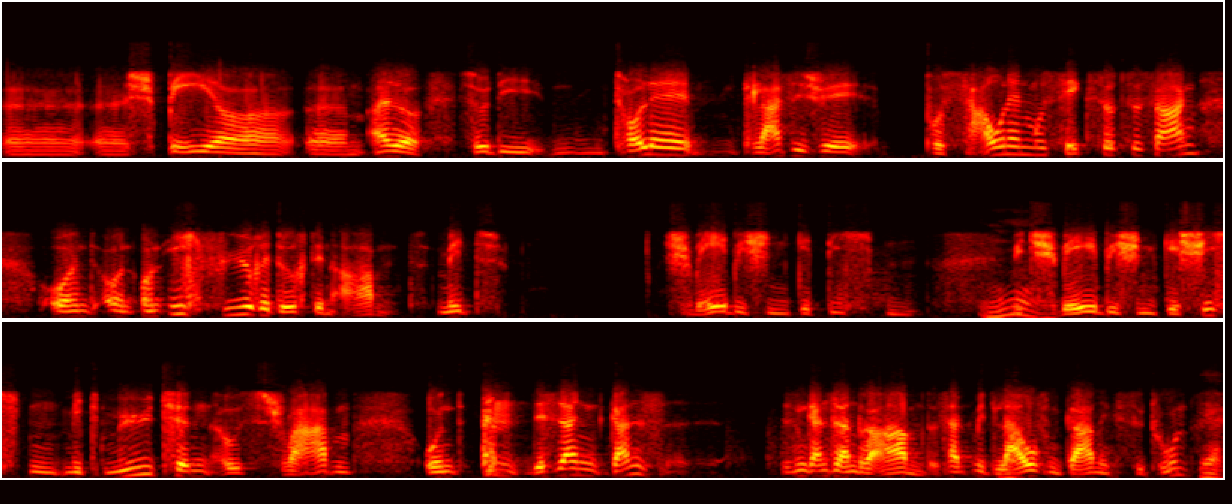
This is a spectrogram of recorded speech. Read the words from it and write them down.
äh, äh, Speer, äh, also so die tolle klassische Posaunenmusik sozusagen und, und, und ich führe durch den Abend mit schwäbischen Gedichten, mm. mit schwäbischen Geschichten, mit Mythen aus Schwaben und das ist ein ganz das ist ein ganz anderer Abend. Das hat mit Laufen gar nichts zu tun. Ja.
